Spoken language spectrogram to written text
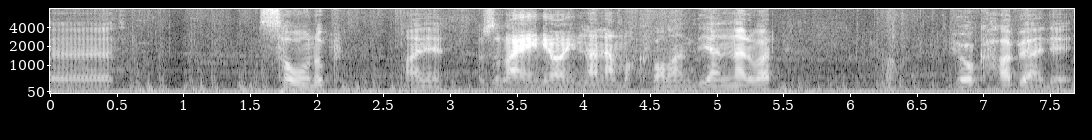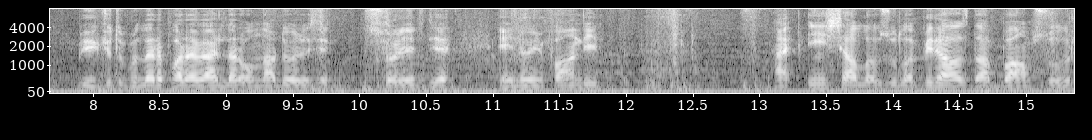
eee savunup hani Zula en iyi oyun falan diyenler var. Yok abi hani büyük youtuberlara para verdiler onlar da öyle se- söyledi diye en iyi oyun falan değil. Ha, inşallah Zula biraz daha bağımsız olur.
